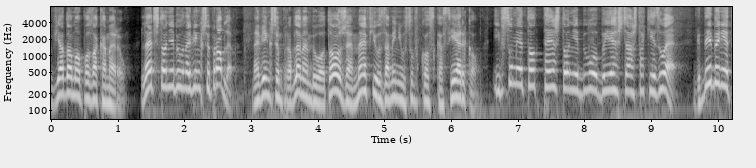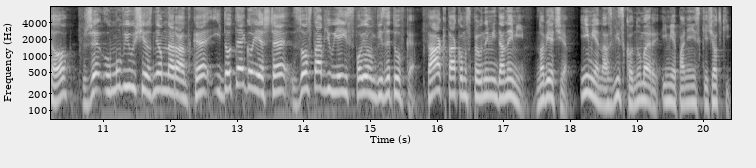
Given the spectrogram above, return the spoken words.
wiadomo poza kamerą. Lecz to nie był największy problem. Największym problemem było to, że Matthew zamienił słówko z kasjerką. I w sumie to też to nie byłoby jeszcze aż takie złe. Gdyby nie to, że umówił się z nią na randkę i do tego jeszcze zostawił jej swoją wizytówkę. Tak, taką z pełnymi danymi. No wiecie, imię, nazwisko, numer, imię panieńskiej ciotki.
